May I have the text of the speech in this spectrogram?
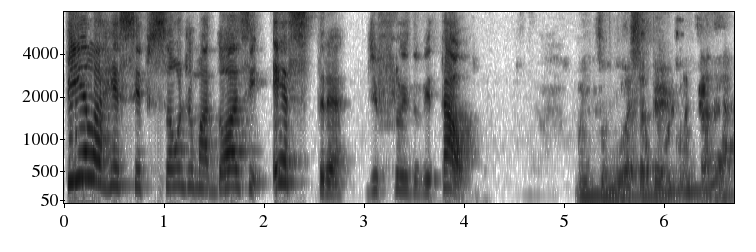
pela recepção de uma dose extra de fluido vital? Muito boa essa pergunta, né?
